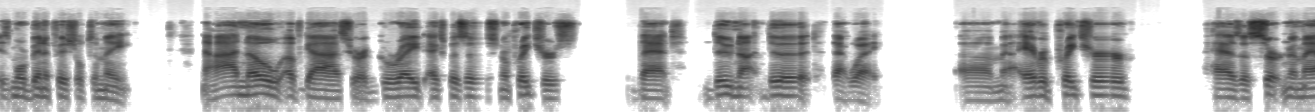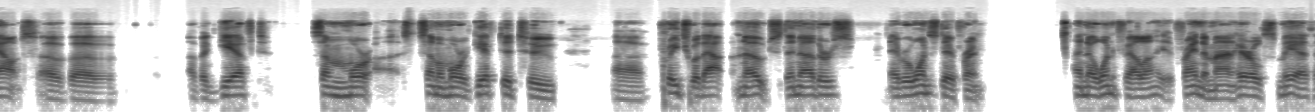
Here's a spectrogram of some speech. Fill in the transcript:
is more beneficial to me. Now I know of guys who are great expositional preachers that do not do it that way. Um, every preacher has a certain amount of uh, of a gift. Some more, some are more gifted to uh, preach without notes than others. Everyone's different. I know one fella, a friend of mine, Harold Smith.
